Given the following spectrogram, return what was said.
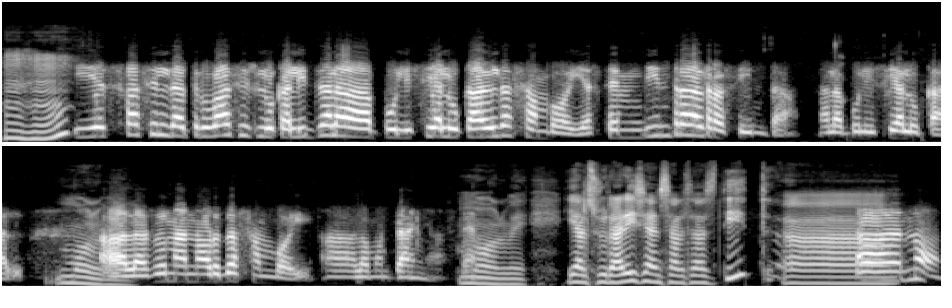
Uh -huh. i és fàcil de trobar si es localitza la policia local de Sant Boi. Estem dintre del recinte de la policia local, a la zona nord de Sant Boi, a la muntanya. estem. Molt bé. I els horaris ja ens els has dit? Uh... Uh, no,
